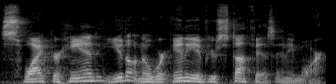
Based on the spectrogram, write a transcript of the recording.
swipe your hand. You don't know where any of your stuff is anymore.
